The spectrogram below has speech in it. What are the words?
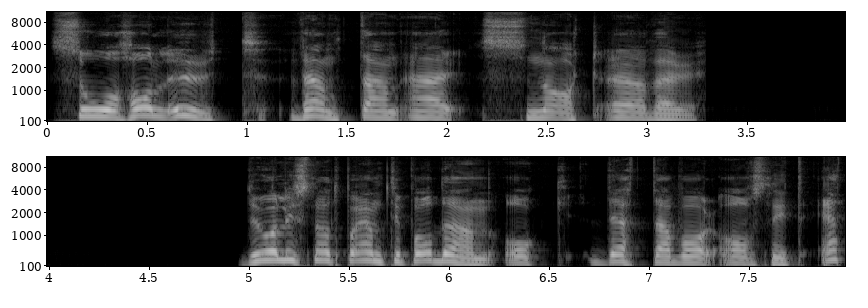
Så håll ut, väntan är snart över. Du har lyssnat på MT-podden och detta var avsnitt 1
